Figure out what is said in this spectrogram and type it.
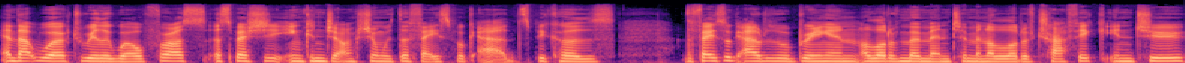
and that worked really well for us, especially in conjunction with the Facebook ads because the Facebook ads will bring in a lot of momentum and a lot of traffic into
